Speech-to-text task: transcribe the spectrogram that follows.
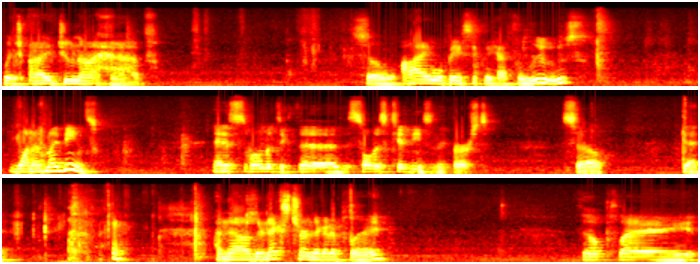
which I do not have. So I will basically have to lose one of my beans. And it's the one with the, the, the sold kidneys and they burst. So, dead. and now their next turn they're going to play. They'll play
